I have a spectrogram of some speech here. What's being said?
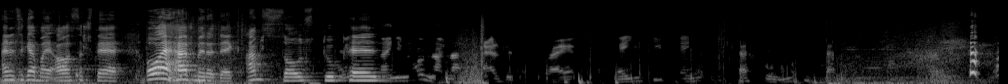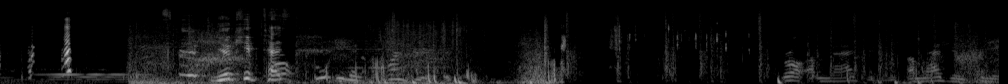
I need to get my R6 there. Oh, I have Benedict. I'm so stupid. Now you know I'm not not as it is, right? And you keep and you keep testing. You keep testing. You keep test. Bro, who even are you? Bro, imagine, imagine to me.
